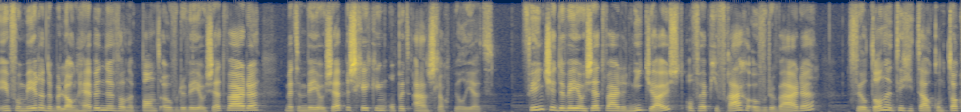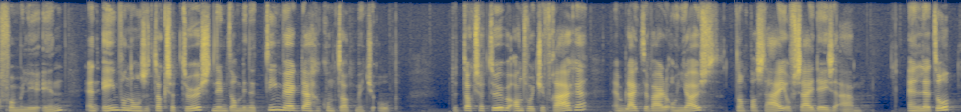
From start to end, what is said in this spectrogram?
informeren de belanghebbenden van het pand over de WOZ-waarde met een WOZ-beschikking op het aanslagbiljet. Vind je de WOZ-waarde niet juist of heb je vragen over de waarde? Vul dan het digitaal contactformulier in en een van onze taxateurs neemt dan binnen 10 werkdagen contact met je op. De taxateur beantwoordt je vragen en blijkt de waarde onjuist, dan past hij of zij deze aan. En let op,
